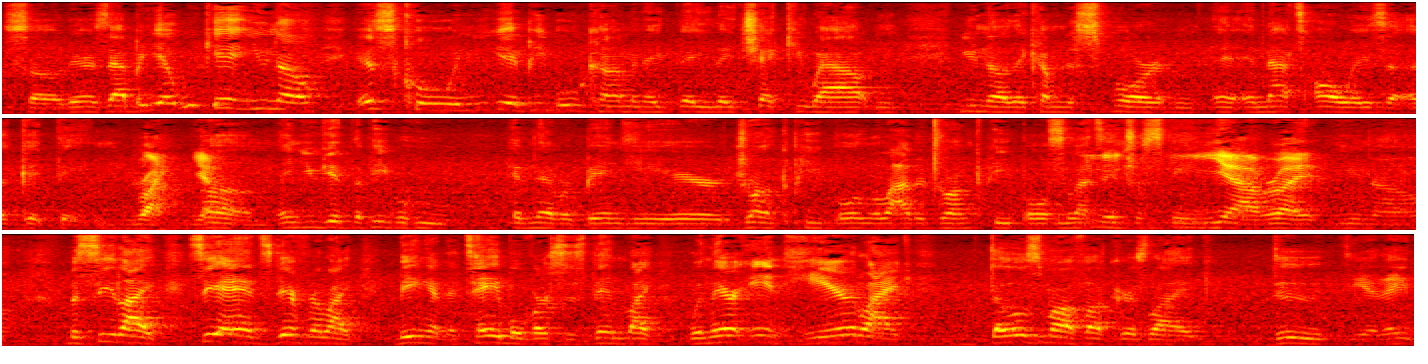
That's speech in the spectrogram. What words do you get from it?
So there's that. But yeah, we get you know it's cool, and you get people who come and they they, they check you out, and you know they come to sport, and, and, and that's always a, a good thing. Right. Yeah. Um, and you get the people who have never been here, drunk people, a lot of drunk people. So that's interesting Yeah. Right. you know. But see, like, see, it's different, like, being at the table versus them, like, when they're in here, like, those motherfuckers, like, dude, yeah, they,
